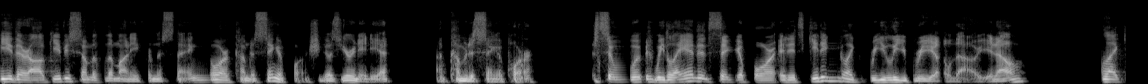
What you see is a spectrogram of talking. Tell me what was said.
Either I'll give you some of the money from this thing or come to Singapore. She goes, You're an idiot. I'm coming to Singapore. So we land in Singapore and it's getting like really real now, you know? Like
